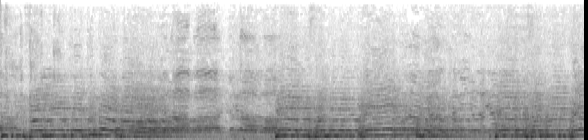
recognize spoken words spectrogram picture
ਸਿੱਖ ਕਿਸਾਨ ਮੋਰਚਾ ਜਿੰਦਾਬਾਦ ਜਿਹੜਾ ਕਿਸਾਨਾਂ ਨਾਲ ਹੈ ਜਿਹੜਾ ਕਿਸਾਨਾਂ ਨਾਲ ਹੈ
